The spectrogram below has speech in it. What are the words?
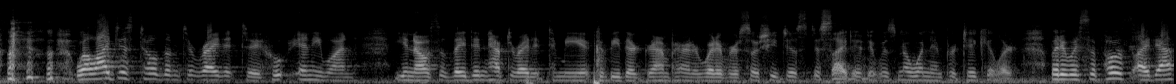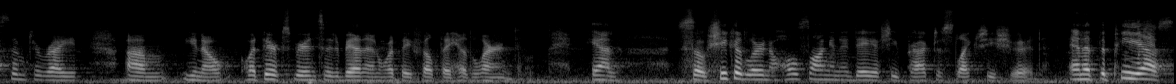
well, I just told them to write it to who, anyone, you know, so they didn't have to write it to me. It could be their grandparent or whatever. So she just decided it was no one in particular. But it was supposed, I'd asked them to write, um, you know, what their experience had been and what they felt they had learned. And so she could learn a whole song in a day if she practiced like she should. And at the PS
